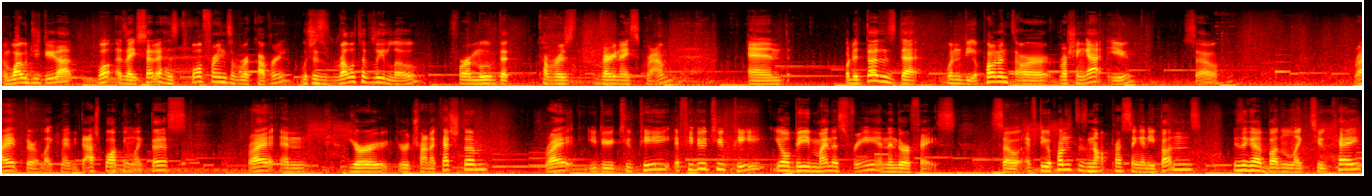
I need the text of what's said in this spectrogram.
And why would you do that? Well, as I said, it has 12 frames of recovery, which is relatively low for a move that covers very nice ground. And what it does is that when the opponents are rushing at you, so right? They're like maybe dash blocking like this, right? And you're you're trying to catch them, right? You do 2p. If you do 2p, you'll be minus 3 and in their face. So if the opponent is not pressing any buttons, using a button like 2k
